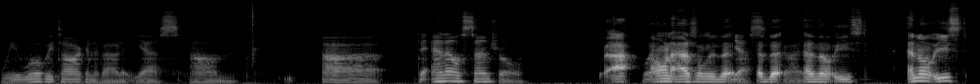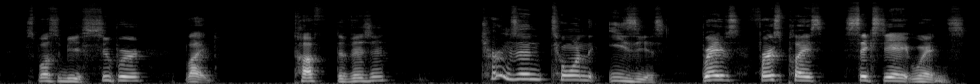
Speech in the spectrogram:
We will be talking about it. Yes. Um, uh, the NL Central. I, I want to add something that Yes, the go ahead. NL East. NL East supposed to be a super like tough division. Turns into one of the easiest. Braves first place, sixty eight wins.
